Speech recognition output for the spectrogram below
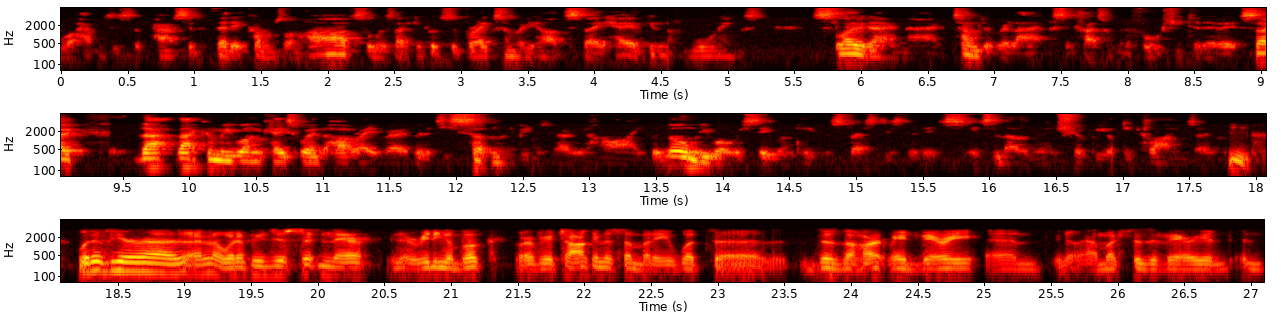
what happens is the parasympathetic comes on hard. It's almost like it puts the brakes on really hard to say, hey, I've given enough warnings. Slow down now time to relax. In fact, I'm going to force you to do it. So that that can be one case where the heart rate variability suddenly becomes very high. But normally, what we see when people are stressed is that it's it's lower than it should be or declines over. Hmm. What if you're uh, I don't know? What if you're just sitting there, you know, reading a book, or if you're talking to somebody? What uh, does the heart rate vary, and you know how much does it vary in, in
